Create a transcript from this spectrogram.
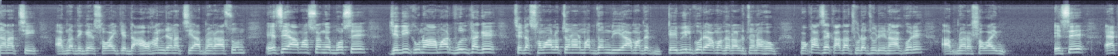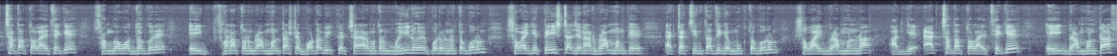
জানাচ্ছি, আপনাদেরকে সবাইকে আহ্বান জানাচ্ছি, আপনারা আসুন, এসে আমার সঙ্গে বসে যদি কোনো আমার ভুল থাকে, সেটা সমালোচনার মাধ্যম দিয়ে আমাদের টেবিল করে আমাদের আলোচনা হোক, প্রকাশে কাদা ছুড়াছুড়ি না করে আপনারা সবাই এসে এক ছাতার তলায় থেকে সংঘবদ্ধ করে এই সনাতন ব্রাহ্মণ ট্রাস্টে বটবৃক্ষের ছায়ার মতন মহির হয়ে পরিণত করুন। সবাইকে তেইশটা জেনার ব্রাহ্মণকে একটা চিন্তা থেকে মুক্ত করুন। সবাই ব্রাহ্মণরা আজকে এক ছাতার তলায় থেকে এই ব্রাহ্মণ ট্রাস্ট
